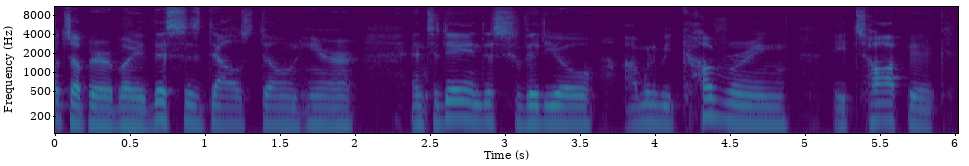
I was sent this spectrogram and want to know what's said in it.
What's up everybody, this is Dallas Doan here, and today in this video, I'm going to be covering a topic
